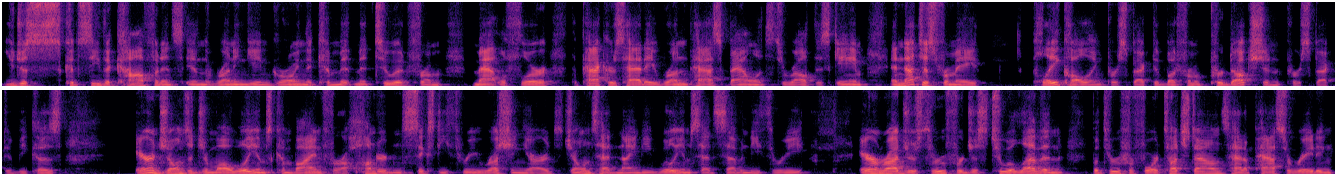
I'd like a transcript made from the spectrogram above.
you just could see the confidence in the running game growing, the commitment to it from Matt LaFleur. The Packers had a run pass balance throughout this game, and not just from a play calling perspective, but from a production perspective, because Aaron Jones and Jamaal Williams combined for 163 rushing yards. Jones had 90, Williams had 73. Aaron Rodgers threw for just 211, but threw for four touchdowns, had a passer rating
